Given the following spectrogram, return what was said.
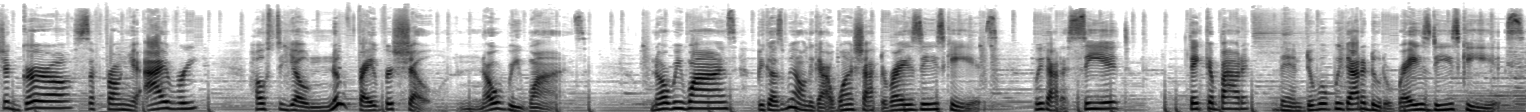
It's your girl, Sophronia Ivory, host of your new favorite show, No Rewinds. No Rewinds because we only got one shot to raise these kids. We gotta see it, think about it, then do what we gotta do to raise these kids.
